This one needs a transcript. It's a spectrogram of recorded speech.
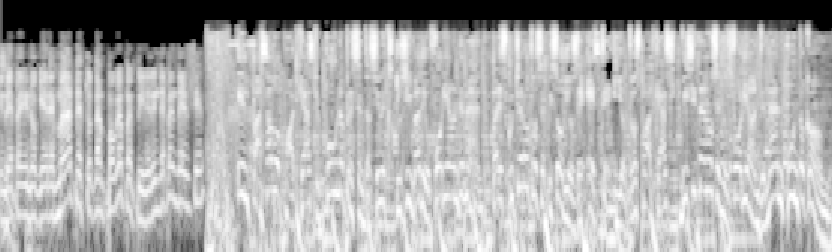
independencia, no quieres más de esto tampoco, pues pide la independencia. El pasado podcast fue una presentación exclusiva de Euphoria On Demand. Para escuchar otros episodios de este y otros podcasts, visítanos en euphoriaondemand.com.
